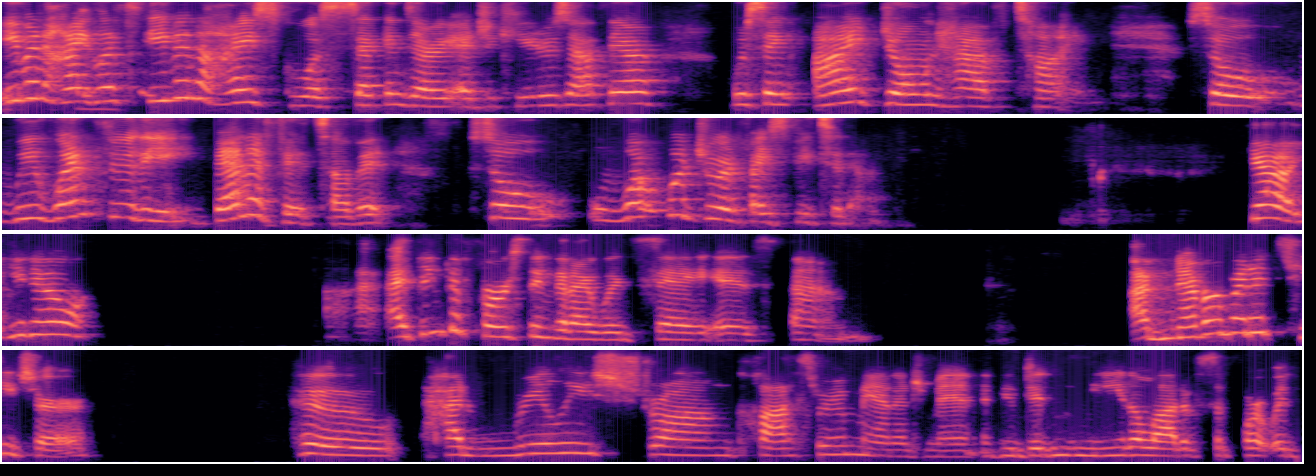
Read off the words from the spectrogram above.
even high, let's even high school secondary educators out there who are saying, I don't have time. So we went through the benefits of it. So what would your advice be to them? Yeah, you know, I think the first thing that I would say is um, I've never met a teacher who had really strong classroom management and who didn't need a lot of support with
